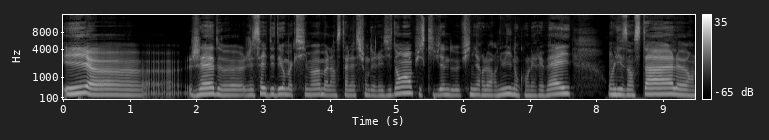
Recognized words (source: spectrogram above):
Et euh, j'aide, euh, j'essaye d'aider au maximum à l'installation des résidents puisqu'ils viennent de finir leur nuit, donc on les réveille, on les installe, euh, en,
